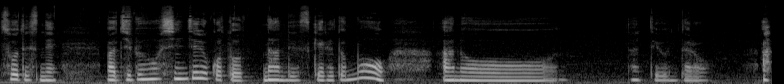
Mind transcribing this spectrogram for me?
そうですね、まあ、自分を信じることなんですけれどもあの何て言うんだろう。あ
